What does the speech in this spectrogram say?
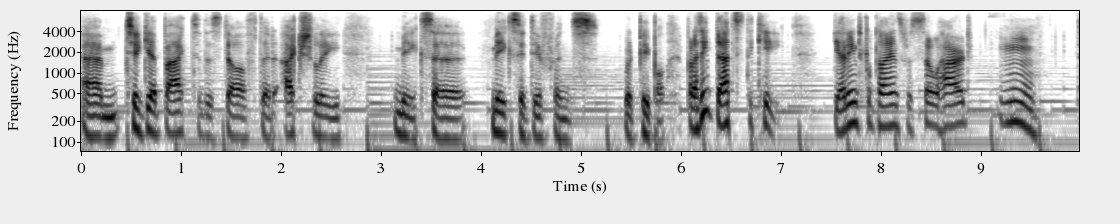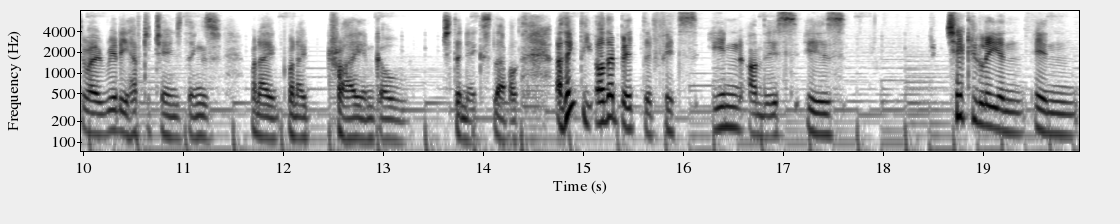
um, to get back to the stuff that actually makes a makes a difference with people. But i think that's the key. Getting to compliance was so hard. Mm, do i really have to change things when i when i try and go to the next level? I think the other bit that fits in on this is particularly in in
